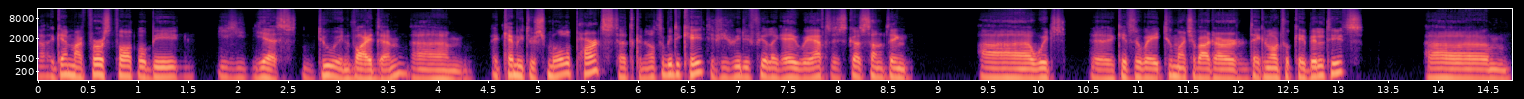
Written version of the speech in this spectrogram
again, my first thought will be yes, do invite them. Um, it can be to smaller parts. That can also be the case if you really feel like, hey, we have to discuss something uh, which gives away too much about our technological capabilities um,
